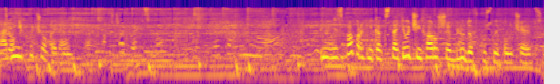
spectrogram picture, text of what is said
Один пучок один. Из папоротника, кстати, очень хорошие блюда вкусные получаются.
